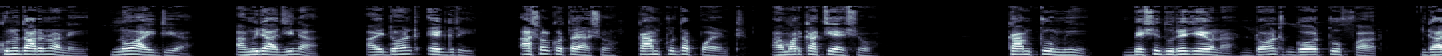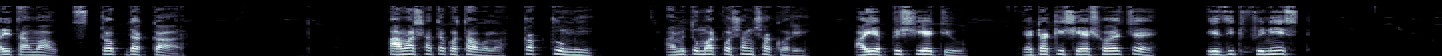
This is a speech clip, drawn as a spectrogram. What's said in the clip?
কোনো ধারণা নেই নো আইডিয়া আমি রাজি না আই ডোন্ট এগ্রি আসল কথায় আসো কাম টু দ্য পয়েন্ট আমার কাছে এসো। কাম টু মি বেশি দূরে যেও না ডোন্ট গো টু ফার গাড়ি থামাও স্টপ দ্য কার আমার সাথে কথা বলো টক টু মি আমি তোমার প্রশংসা করি আই অ্যাপ্রিসিয়েট ইউ এটা কি শেষ হয়েছে? ইজ ইট ফিনিশড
